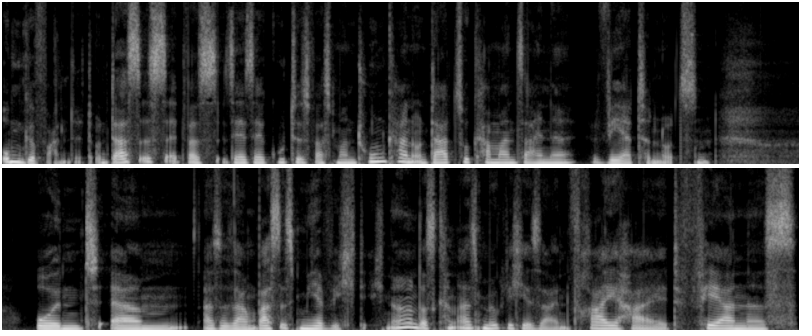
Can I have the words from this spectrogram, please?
umgewandelt. Und das ist etwas sehr, sehr Gutes, was man tun kann und dazu kann man seine Werte nutzen. Und ähm, also sagen, was ist mir wichtig? Ne? Das kann alles Mögliche sein. Freiheit, Fairness,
